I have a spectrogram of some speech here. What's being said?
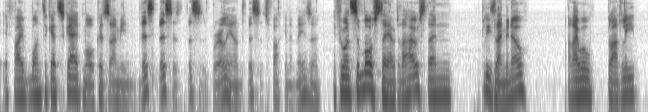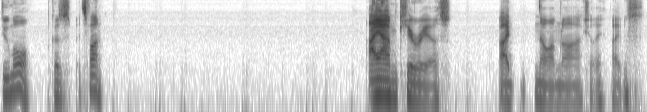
if I want to get scared more, because I mean this this is this is brilliant. This is fucking amazing. If you want some more Stay Out of the House, then please let me know, and I will gladly do more because it's fun. I am curious. I no, I'm not actually. I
